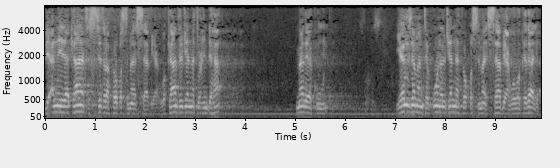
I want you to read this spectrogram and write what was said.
لأن إذا كانت السدرة فوق السماء السابعة وكانت الجنة عندها ماذا يكون؟ يلزم أن تكون الجنة فوق السماء السابعة وهو كذلك.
